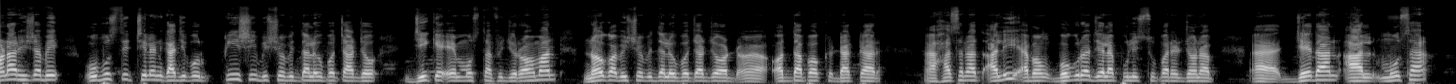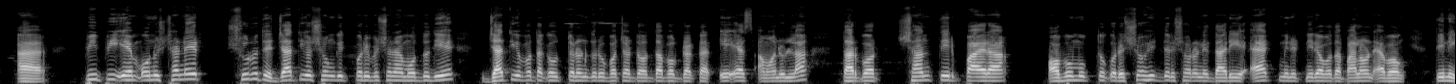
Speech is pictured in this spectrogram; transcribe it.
অনার হিসাবে উপস্থিত ছিলেন গাজীপুর কৃষি বিশ্ববিদ্যালয় উপাচার্য G K M Mustafizur Rahman, Naogaon বিশ্ববিদ্যালয় উপাচার্য অধ্যাপক ডাক্তার হাসানাত আলী এবং বগুড়া জেলা পুলিশ সুপারের জনাব জেদান আল মুসা পিপিএম অনুষ্ঠানের শুরুতে জাতীয় সংগীত পরিবেশনার মধ্য দিয়ে জাতীয় পতাকা উত্তোলন করে উপাচার্য অধ্যাপক ডাক্তার এ এস আমানুল্লাহ, তারপর শান্তির পায়রা অবমুক্ত করে শহীদদের স্মরণে দাঁড়িয়ে এক মিনিট নীরবতা পালন এবং তিনি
